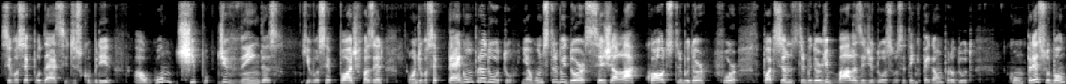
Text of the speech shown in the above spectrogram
se você pudesse descobrir algum tipo de vendas que você pode fazer, onde você pega um produto em algum distribuidor, seja lá qual distribuidor for, pode ser um distribuidor de balas e de doce, você tem que pegar um produto com um preço bom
